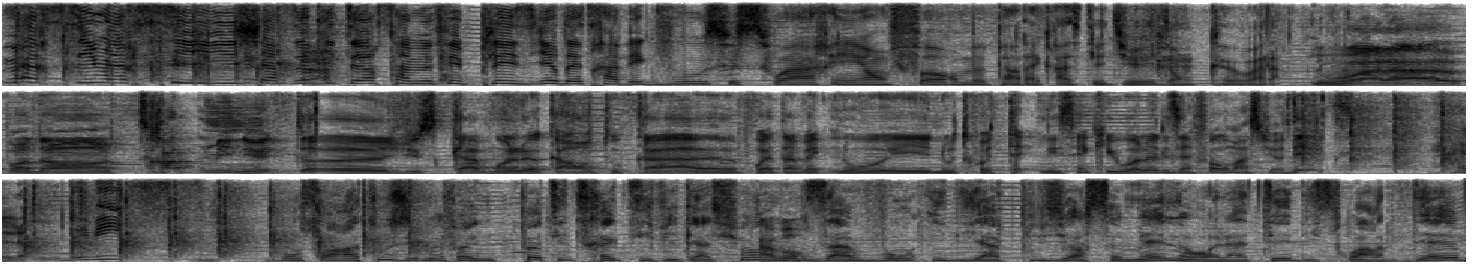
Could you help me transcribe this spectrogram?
Merci, merci, chers auditeurs. Ça me fait plaisir d'être avec vous ce soir et en forme par la grâce de Dieu. Donc euh, voilà. Voilà, pendant 30 minutes, euh, jusqu'à moins le cas, en tout cas, euh, pour être avec nous et notre technicien qui voit les informations. Hello, Davis. Bonsoir à tous, j'aimerais faire une petite rectification. Ah bon Nous avons, il y a plusieurs semaines, relaté l'histoire d'Ève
